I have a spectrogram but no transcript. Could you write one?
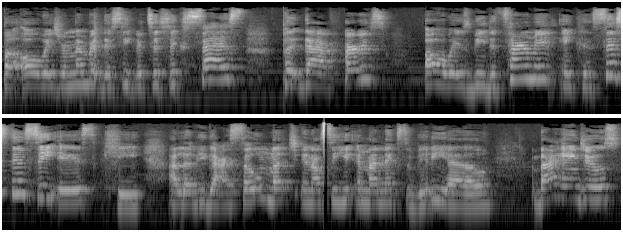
But always remember the secret to success. Put God first. Always be determined and consistency is key. I love you guys so much and I'll see you in my next video. Bye angels.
